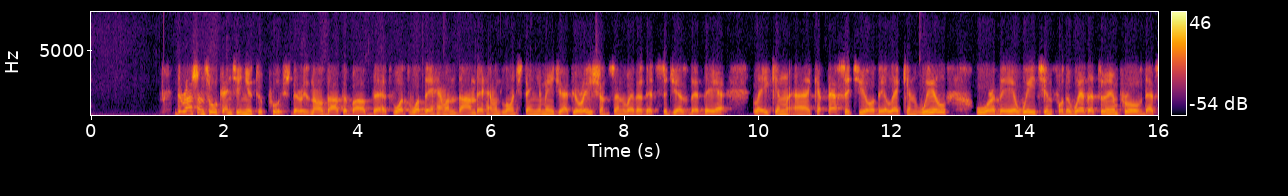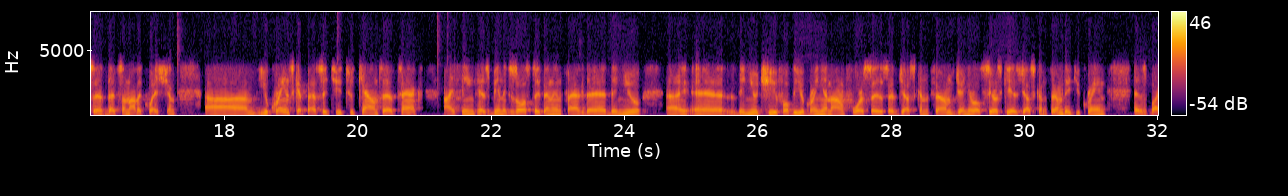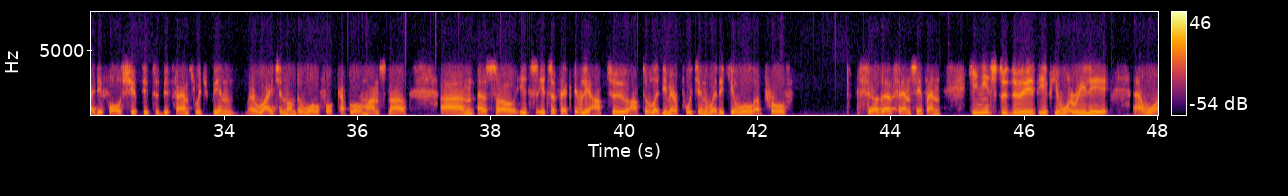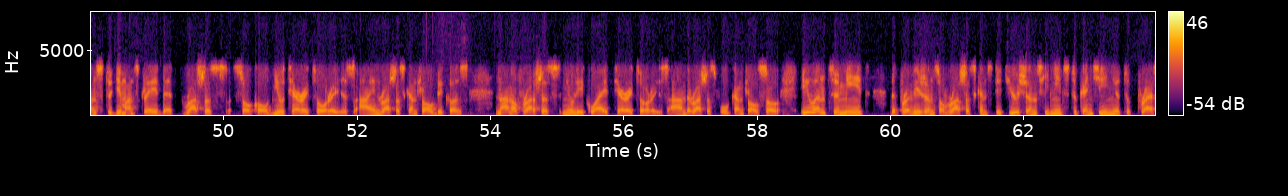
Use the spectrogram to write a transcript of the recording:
The Russians will continue to push. There is no doubt about that. What what they haven't done, they haven't launched any major operations, and whether that suggests that they are lacking uh, capacity or they're lacking will, or they are waiting for the weather to improve, that's a, that's another question. Um, Ukraine's capacity to counterattack I think, has been exhausted. And in fact, the, the new uh, uh, the new chief of the Ukrainian armed forces have just confirmed, General Syrsky has just confirmed that Ukraine has by default shifted to defense, which been writing on the wall for a couple of months now. Um, uh, so it's it's effectively up to up to Vladimir Putin whether he will approve further offensive, and he needs to do it if he really uh, wants to demonstrate that Russia's so-called new territories are in Russia's control because none of Russia's newly acquired territories are under Russia's full control. So even to meet the provisions of Russia's constitutions, he needs to continue to press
